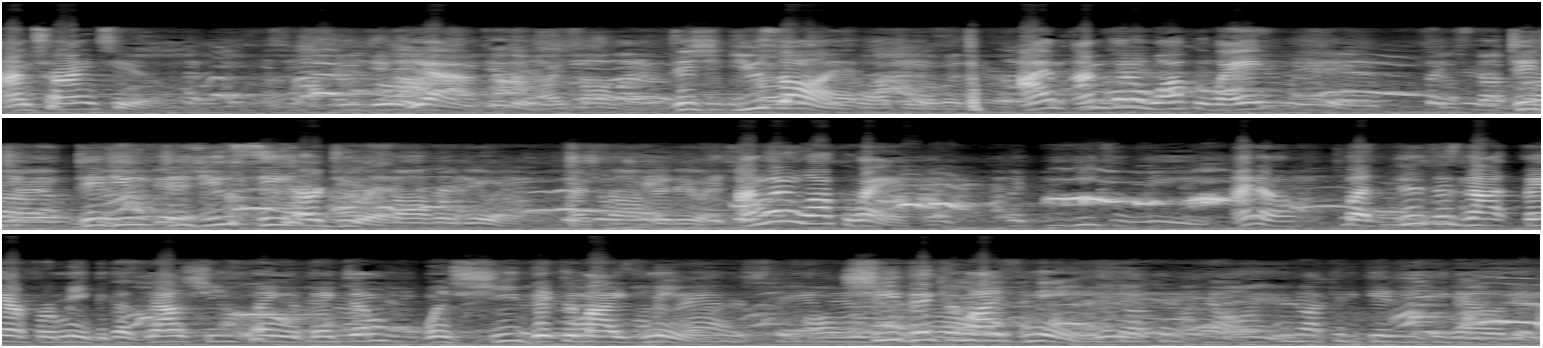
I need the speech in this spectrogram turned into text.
I'm trying to. You did it. Yeah. You did it. I saw it. Did you, you saw it? Walking over there. I'm I'm gonna walk away. So stop Did you crying. did you did you see her do it? I it? saw her do it. I saw her do it. I'm gonna walk away. But you need to leave. I know, but this is not fair for me because now she's playing the victim when she victimized me. She victimized me. It's not gonna help. You're not gonna get anything out of it.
